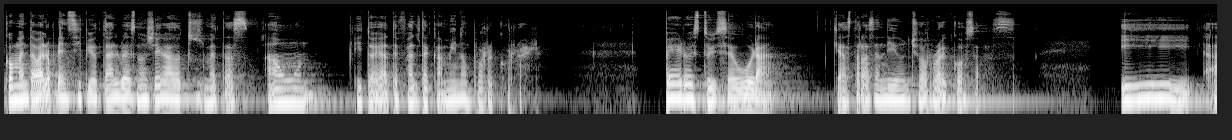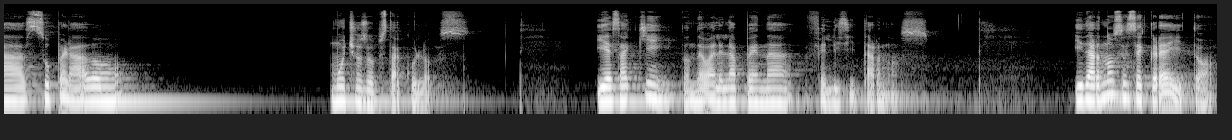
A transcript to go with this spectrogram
comentaba al principio, tal vez no has llegado a tus metas aún y todavía te falta camino por recorrer. Pero estoy segura que has trascendido un chorro de cosas y has superado muchos obstáculos. Y es aquí donde vale la pena felicitarnos y darnos ese crédito,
